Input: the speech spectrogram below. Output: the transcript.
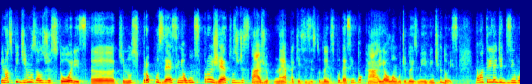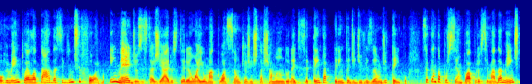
E nós pedimos aos gestores uh, que nos propusessem alguns projetos de estágio, né, para que esses estudantes pudessem tocar aí ao longo de 2022. Então a trilha de desenvolvimento ela tá da seguinte forma: em média os estagiários terão aí uma atuação que a gente está chamando, né, de 70 a 30 de divisão de tempo. 70% aproximadamente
